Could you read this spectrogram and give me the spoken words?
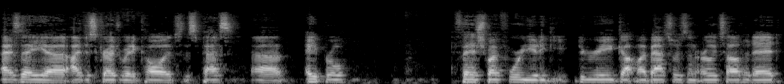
As a, uh, I just graduated college this past uh, April. Finished my four-year degree, got my bachelor's in early childhood ed,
